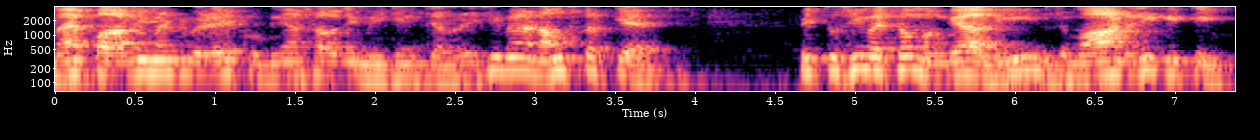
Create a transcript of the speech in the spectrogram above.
ਮੈਂ ਪਾਰਲੀਮੈਂਟ ਵੇਲੇ ਖੁੱਡੀਆਂ ਸਾਹਿਬ ਦੀ ਮੀਟਿੰਗ ਚੱਲ ਰਹੀ ਸੀ, ਮੈਂ ਅਨਾਉਂਸ ਕਰਕੇ ਆਇਆ ਸੀ। ਵੀ ਤੁਸੀਂ ਮੈਥੋਂ ਮੰਗਿਆ ਨਹੀਂ ਡਿਮਾਂਡ ਨਹੀਂ ਕੀਤੀ।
